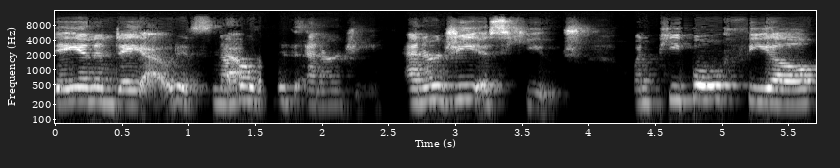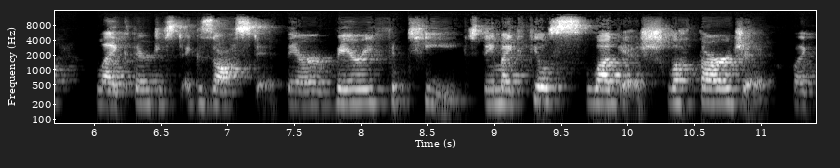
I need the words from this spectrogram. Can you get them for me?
day in and day out, is number yeah. one is energy. Energy is huge. When people feel like they're just exhausted, they are very fatigued, they might feel sluggish, lethargic, like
